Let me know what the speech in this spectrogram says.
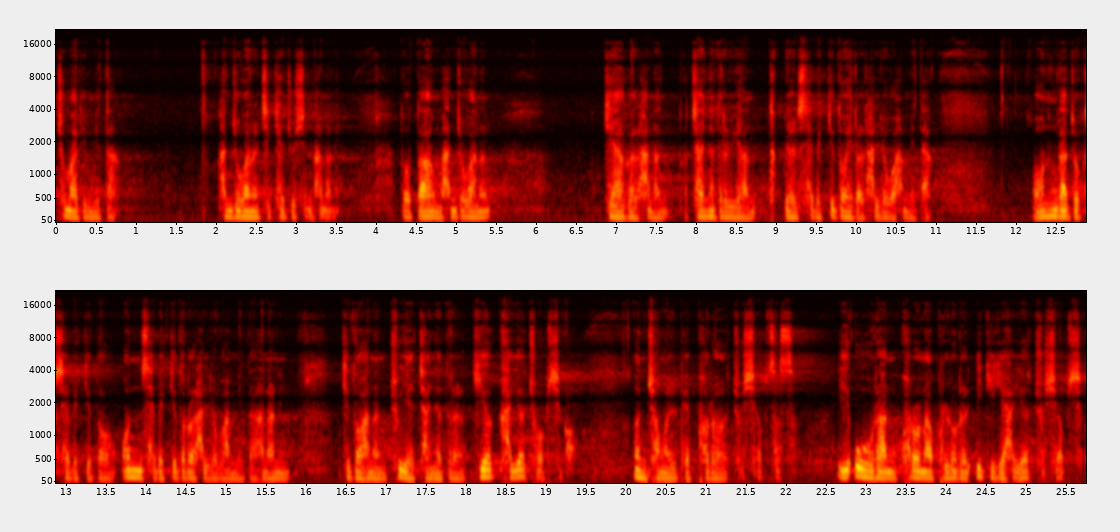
주말입니다. 한 주간을 지켜주신 하나님 또 다음 한 주간은 계약을 하는 자녀들을 위한 특별 새벽 기도회를 하려고 합니다. 온 가족 새벽 기도, 온 새벽 기도를 하려고 합니다. 하나님 기도하는 주의 자녀들을 기억하여 주옵시고 은총을 베풀어 주시옵소서. 이 우울한 코로나 블루를 이기게 하여 주시옵시고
